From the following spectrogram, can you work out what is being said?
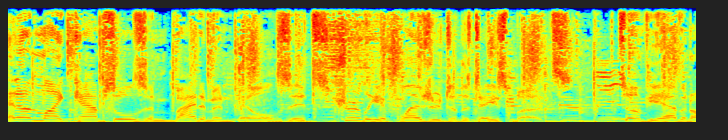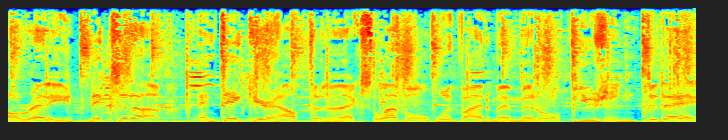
And unlike capsules and vitamin pills, it's truly a pleasure to the taste buds. So if you haven't already, mix it up and take your health to the next level with Vitamin Mineral Fusion today.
